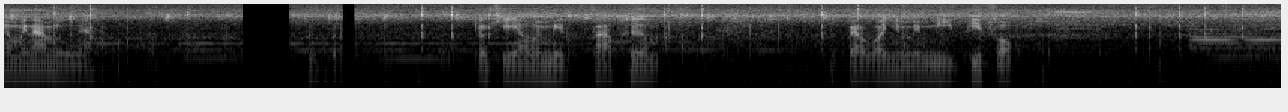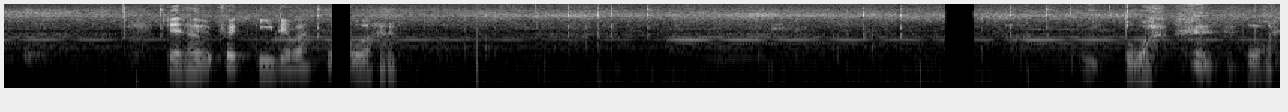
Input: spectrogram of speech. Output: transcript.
ยังไม่น่ามีนะ โอเคยังไม่มีตุ๊กตาเพิ่ม แปลว่ายังไม่มีพี่ฟอกเดี๋ยวทำเอฟเฟกต์นี้ได้ปะกลัว อีกตัว what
